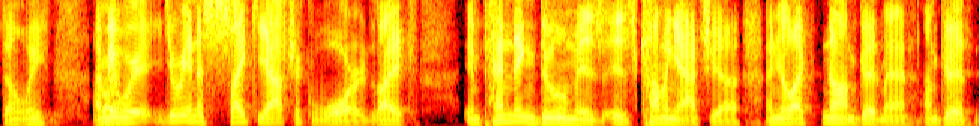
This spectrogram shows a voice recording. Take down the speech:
don't we? I right. mean, we're you're in a psychiatric ward, like impending doom is is coming at you and you're like no i'm good man. I'm good.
